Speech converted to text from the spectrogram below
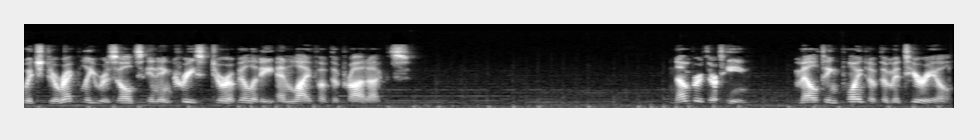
which directly results in increased durability and life of the products. Number 13. Melting point of the material.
